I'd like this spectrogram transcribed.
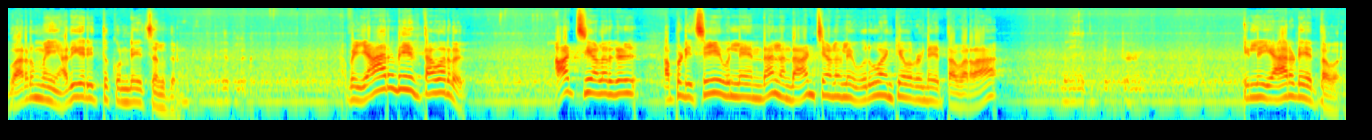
வறுமை அதிகரித்து கொண்டே செல்கிறோம் அப்போ யாருடைய தவறு? ஆட்சியாளர்கள் அப்படி செய்யவில்லை என்றால் அந்த ஆட்சியாளர்களை உருவாக்கியவர்களுடைய தவறா? இல்லை யாருடைய தவறு?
